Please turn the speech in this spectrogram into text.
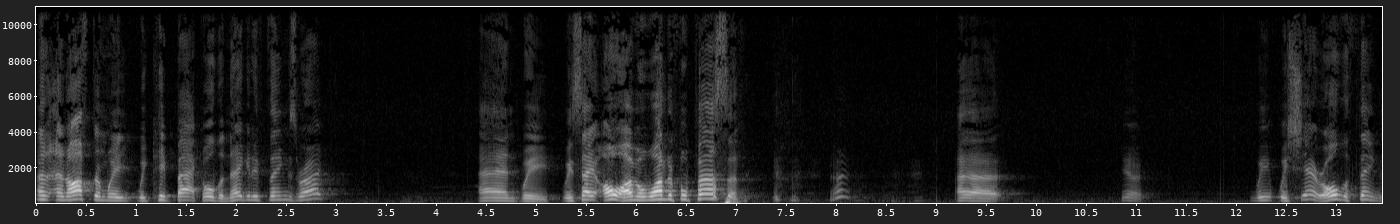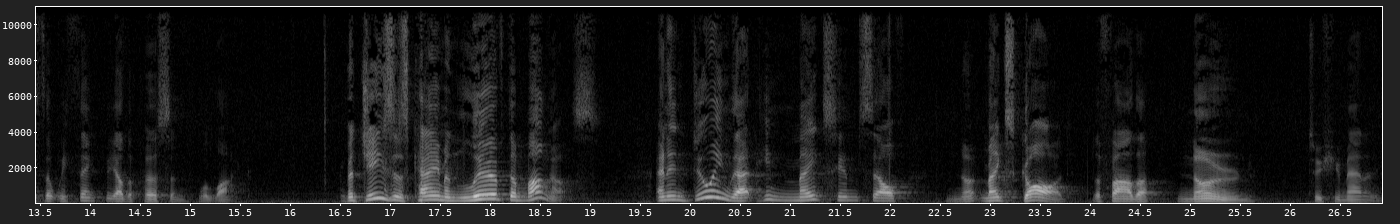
And, and often we, we keep back all the negative things, right? and we, we say, Oh, I'm a wonderful person. right? uh, you know, we, we share all the things that we think the other person will like. But Jesus came and lived among us. And in doing that, he makes himself, makes God the Father known to humanity.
